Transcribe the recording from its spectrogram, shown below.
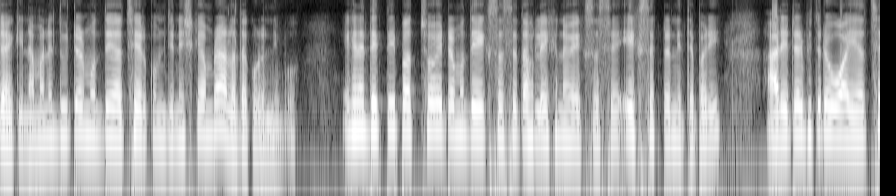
যায় কিনা মানে দুইটার মধ্যে আছে এরকম জিনিসকে আমরা আলাদা করে নিব। এখানে দেখতেই পাচ্ছ এটার মধ্যে এক্স আছে, তাহলে এখানেও এক্স আছে, এক্স একটা নিতে পারি। আর এটার ভিতরে ওয়াই আছে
